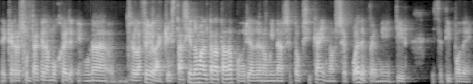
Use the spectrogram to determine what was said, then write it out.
de que resulta que la mujer en una relación en la que está siendo maltratada podría denominarse tóxica y no se puede permitir este tipo de,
